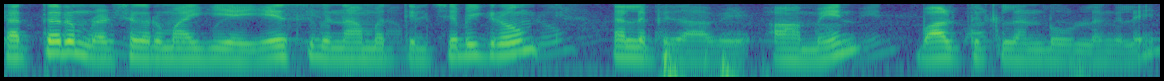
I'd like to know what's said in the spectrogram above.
கத்தரும் ரட்சகரும் ஆகிய இயேசுவின் நாமத்தில் செபிக்கிறோம். நல்ல பிதாவே ஆமேன். வாழ்த்துக்கள் அன்பு உள்ளங்களே.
